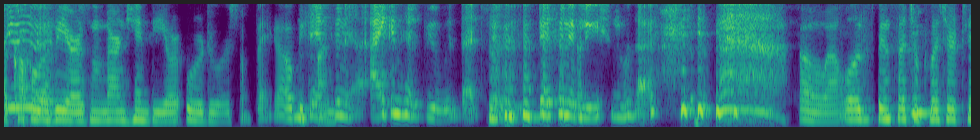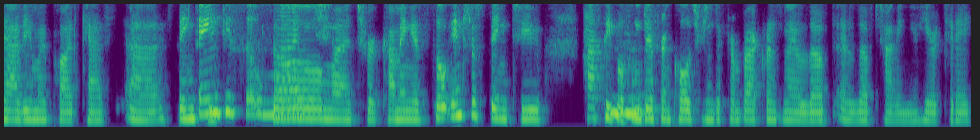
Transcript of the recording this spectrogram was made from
a couple of years and learn Hindi or Urdu or something. That would be definitely. fun. I can help you with that. So definitely you should do that. oh wow well it's been such a mm-hmm. pleasure to have you on my podcast uh, thank, thank you, you so, so much. much. for coming it's so interesting to have people mm-hmm. from different cultures and different backgrounds and i loved i loved having you here today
